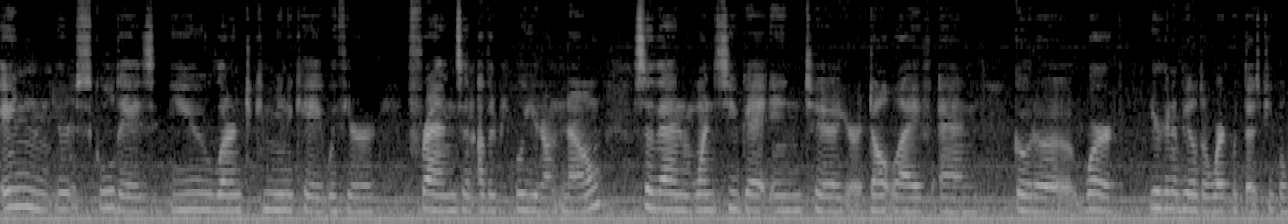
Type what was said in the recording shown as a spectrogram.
In your school days, you learn to communicate with your friends and other people you don't know. So then once you get into your adult life and go to work, you're going to be able to work with those people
